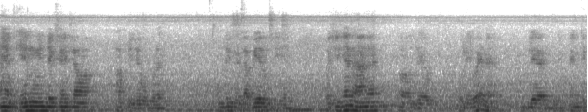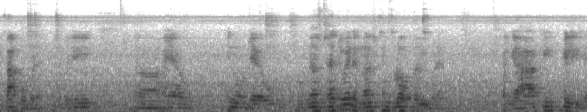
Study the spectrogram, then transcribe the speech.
અહીંયા ઘેનું ઇન્જેક્શન એટલે આપી દેવું પડે. સમજી એટલે બેરું થઈ જાય. પછી છે ને આને જે ઓલી હોય ને બ્લેડ એનાથી કાપવું પડે. એટલે પછી અહીંયા એનું જે નસ જતી હોય ને નસને બ્લોક કરવી પડે. કારણ કે આ આખી પેલી છે.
